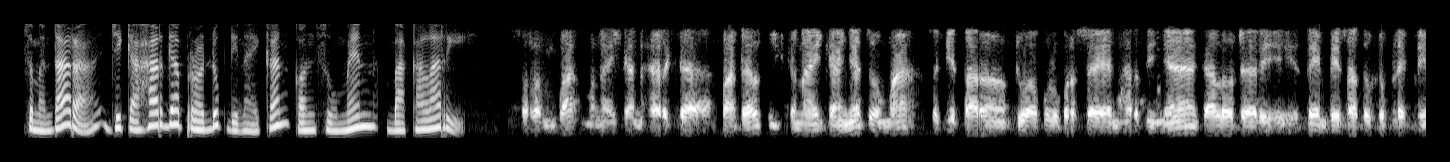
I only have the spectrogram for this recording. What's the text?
Sementara, jika harga produk dinaikkan, konsumen bakal lari serempak menaikkan harga. Padahal kenaikannya cuma sekitar 20 persen. Artinya kalau dari tempe satu geblek 5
